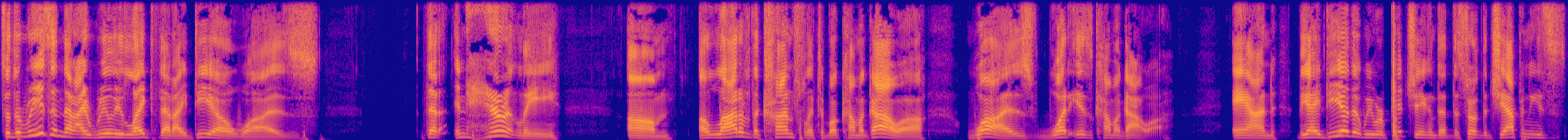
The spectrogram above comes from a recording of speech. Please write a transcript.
so the reason that I really liked that idea was that inherently, um, a lot of the conflict about Kamigawa was what is Kamigawa? And the idea that we were pitching that the sort of the Japanese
